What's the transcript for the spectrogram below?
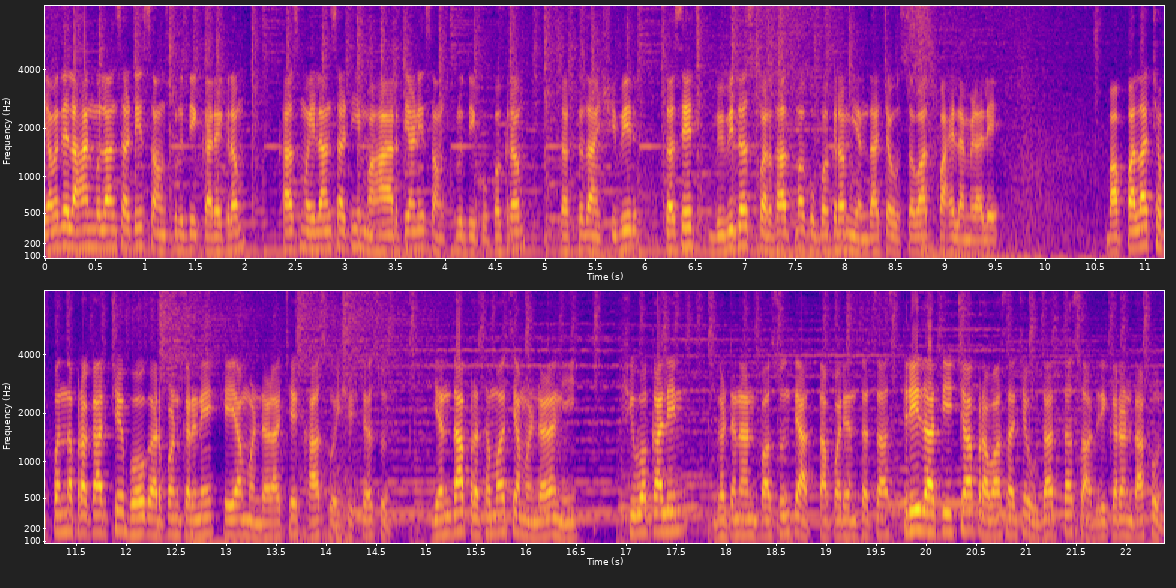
यामध्ये लहान मुलांसाठी सांस्कृतिक कार्यक्रम खास महिलांसाठी महाआरती आणि सांस्कृतिक उपक्रम रक्तदान शिबिर तसेच विविध स्पर्धात्मक उपक्रम यंदाच्या उत्सवात पाहायला मिळाले. बाप्पाला छप्पन्न प्रकारचे भोग अर्पण करणे हे या मंडळाचे खास वैशिष्ट्य असून यंदा प्रथमच या मंडळांनी शिवकालीन घटनांपासून ते आत्तापर्यंतचा स्त्री जातीच्या प्रवासाचे उदात्त सादरीकरण दाखवून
